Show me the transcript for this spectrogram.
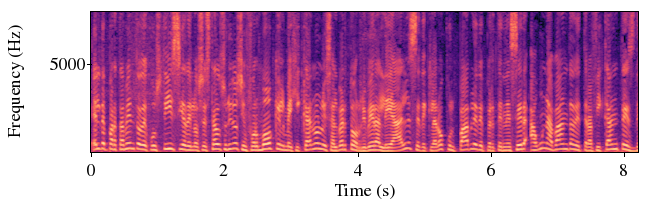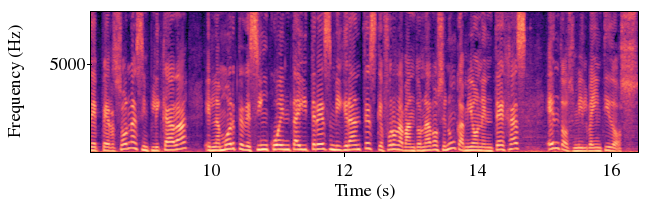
El Departamento de Justicia de los Estados Unidos informó que el mexicano Luis Alberto Rivera Leal se declaró culpable de pertenecer a una banda de traficantes de personas implicada en la muerte de 53 migrantes que fueron abandonados en un camión en Texas en 2022.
